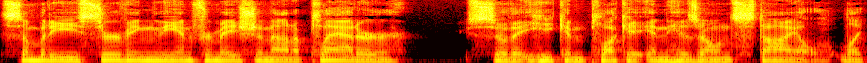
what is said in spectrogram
somebody serving the information on a platter so that he can pluck it in his own style. Like,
